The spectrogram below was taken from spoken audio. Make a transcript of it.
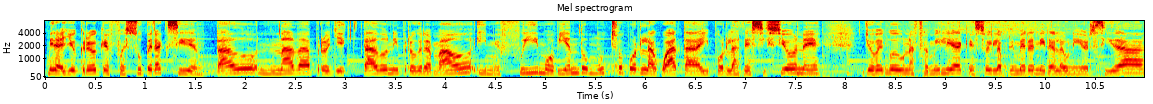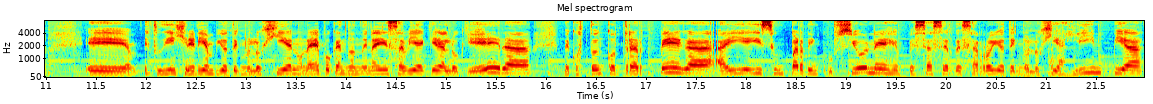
Mira, yo creo que fue súper accidentado, nada proyectado ni programado y me fui moviendo mucho por la guata y por las decisiones. Yo vengo de una familia que soy la primera en ir a la universidad, eh, estudié ingeniería en biotecnología en una época en donde nadie sabía qué era lo que era, me costó encontrar pega, ahí hice un par de incursiones, empecé a hacer desarrollo de tecnologías limpias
